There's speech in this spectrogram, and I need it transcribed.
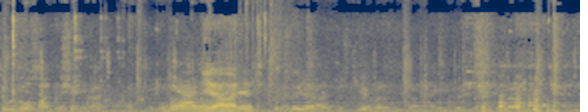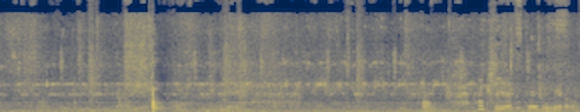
So we've all signed the sheet, right? Yeah, Yeah, I did. Yeah, just get better than Actually, that's 30 mil.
